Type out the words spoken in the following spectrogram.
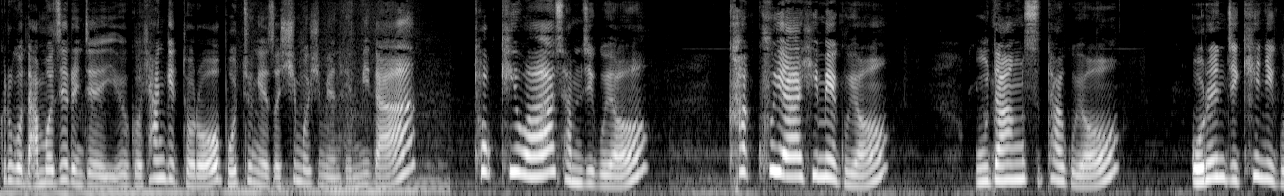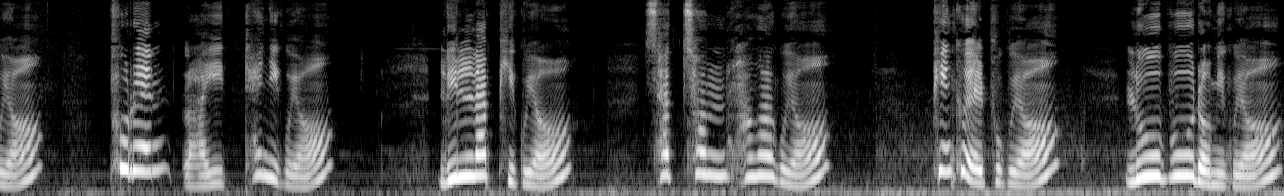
그리고 나머지를 이제 이거 향기토로 보충해서 심으시면 됩니다. 토키와 삼지고요. 카쿠야 히메고요. 우당 스타고요. 오렌지 킨이고요. 푸렌 라이텐이고요. 릴라피고요. 사천 황하고요. 핑크 엘프고요. 루브럼이고요.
